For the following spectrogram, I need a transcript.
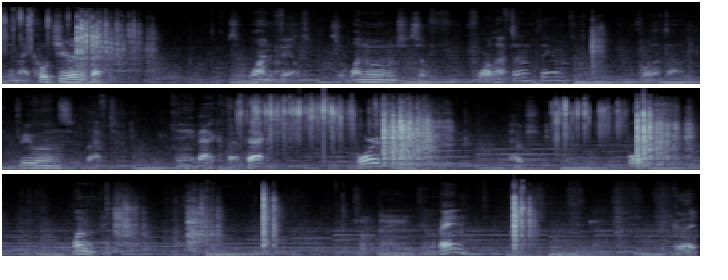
Using my cool cheerleading section. So one failed. So one wound. So four left on thing. Four left on. Three wounds left. Hitting him back. Five attacks. Fours. Ouch. Fours. One. Feel the pain. Feel the pain. Good.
